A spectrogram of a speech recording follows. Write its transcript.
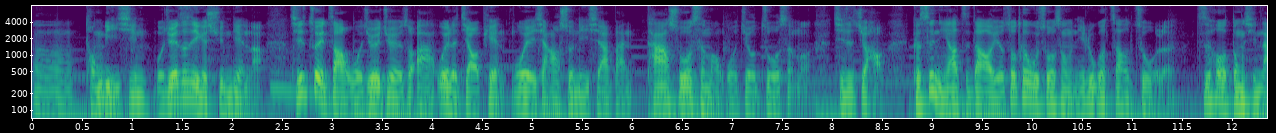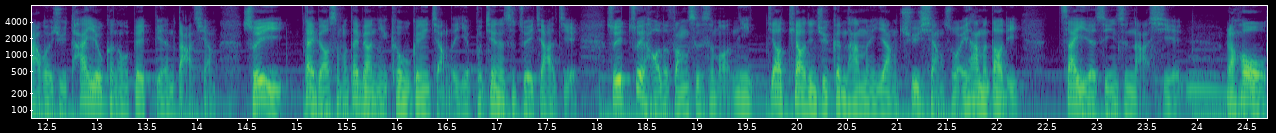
嗯，同理心，我觉得这是一个训练啦。其实最早我就会觉得说啊，为了胶片，我也想要顺利下班，他说什么我就做什么，其实就好。可是你要知道，有时候客户说什么，你如果照做了之后，东西拿回去，他也有可能会被别人打枪。所以代表什么？代表你客户跟你讲的也不见得是最佳解。所以最好的方式是什么？你要跳进去跟他们一样，去想说，诶，他们到底在意的事情是哪些？然后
